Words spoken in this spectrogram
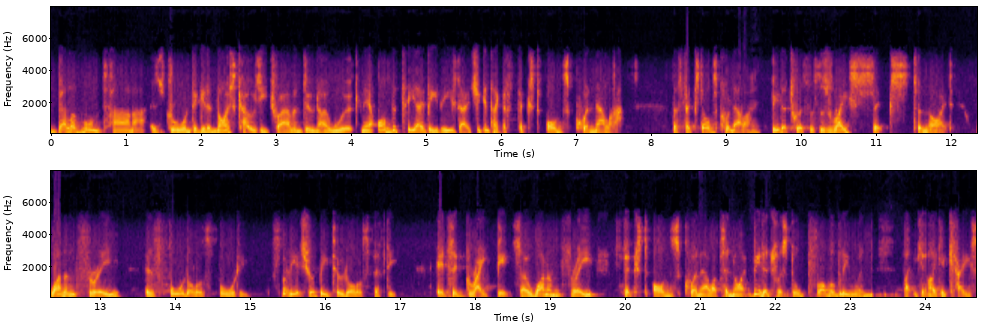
Bella Montana is drawn to get a nice cosy trail and do no work. Now, on the TAB these days, you can take a fixed odds Quinella. The fixed odds Quinella, okay. better twist, this is race six tonight. One and three is $4.40. Smitty, it should be $2.50. It's a great bet. So one and three, fixed odds Quinella tonight. Better Twist will probably win, but you can make a case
